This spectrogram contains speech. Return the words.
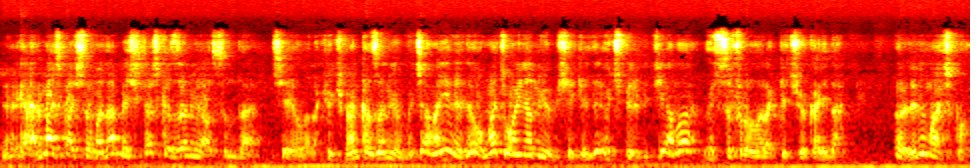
Ee, Yani maç başlamadan Beşiktaş kazanıyor aslında şey olarak. Hükmen kazanıyor maçı ama yine de o maç oynanıyor bir şekilde. 3-1 bitiyor ama 3-0 olarak geçiyor kayda. Öyle bir maç bu.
